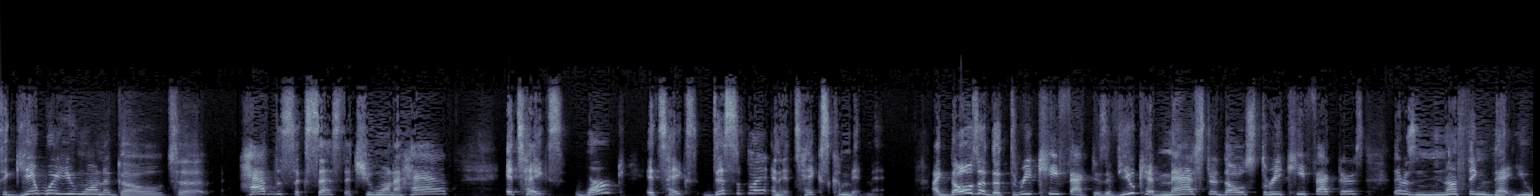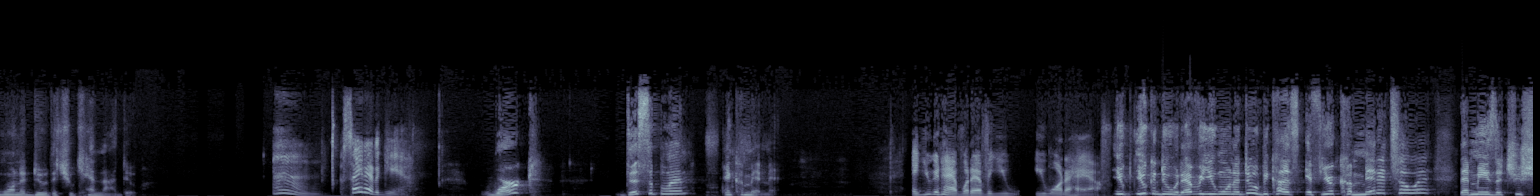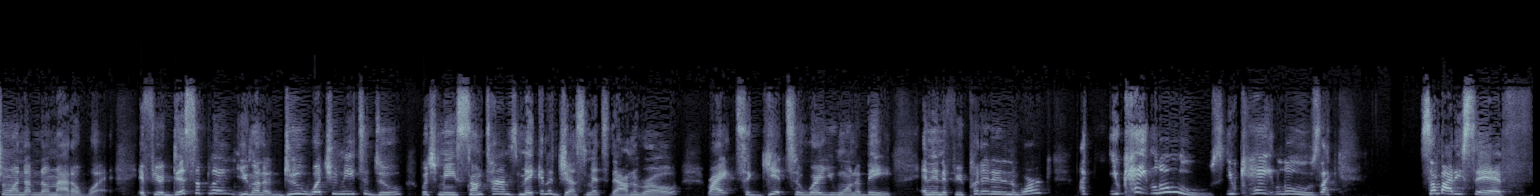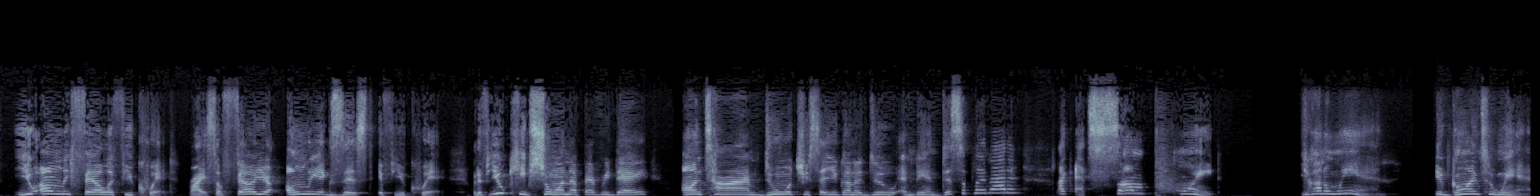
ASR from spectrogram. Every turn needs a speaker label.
Speaker 1: to get where you want to go, to have the success that you want to have, it takes work, it takes discipline, and it takes commitment. Like those are the three key factors. If you can master those three key factors, there is nothing that you want to do that you cannot do.
Speaker 2: Mm, say that again.
Speaker 1: Work, discipline, and commitment
Speaker 2: and you can have whatever you you want to have.
Speaker 1: You, you can do whatever you want to do because if you're committed to it that means that you're showing up no matter what. If you're disciplined you're to do what you need to do which means sometimes making adjustments down the road right to get to where you want to be. And then if you put it in the work like you can't lose. You can't lose. Like somebody said you only fail if you quit right? So failure only exists if you quit. But if you keep showing up every day on time, doing what you say you're going to do, and being disciplined at it, like at some point, you're going to win. You're going to win.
